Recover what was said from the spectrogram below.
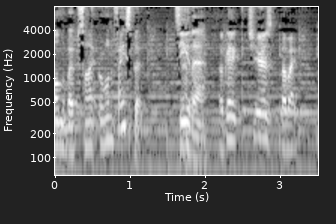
on the website or on Facebook. See you there. Okay. Cheers. Bye bye.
